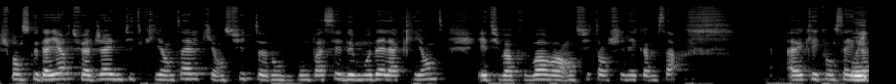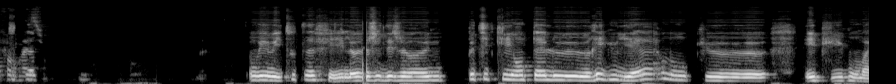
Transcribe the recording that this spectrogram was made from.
Je pense que d'ailleurs, tu as déjà une petite clientèle qui ensuite euh, donc, vont passer de modèle à cliente et tu vas pouvoir ensuite enchaîner comme ça avec les conseils de la formation. Oui, oui, tout à fait. Là, j'ai déjà une petite clientèle euh, régulière, donc euh, et puis bon bah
